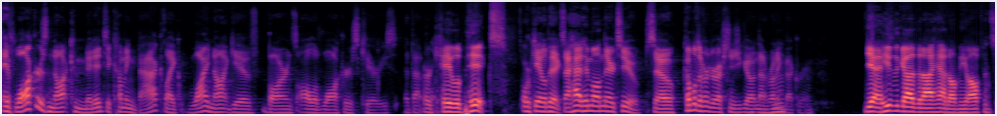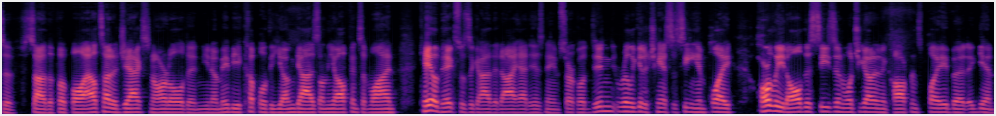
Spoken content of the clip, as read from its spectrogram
if Walker's not committed to coming back, like why not give Barnes all of Walker's carries at that or point? Or Kalib Hicks. Or Kalib Hicks. I had him on there too. So a couple different directions you go in that mm-hmm. running back room. Yeah, he's the guy that I had on the offensive side of the football, outside of Jackson Arnold and you know maybe a couple of the young guys on the offensive line. Kalib Hicks was the guy that I had his name circled. Didn't really get a chance to see him play hardly at all this season once you got into conference play, but again,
